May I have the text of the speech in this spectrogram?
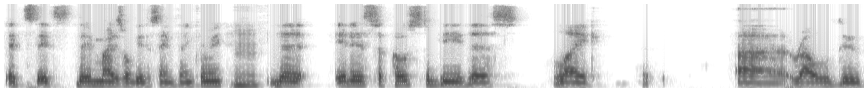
it's it's they might as well be the same thing for me. Mm-hmm. That it is supposed to be this like uh Raoul Duke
